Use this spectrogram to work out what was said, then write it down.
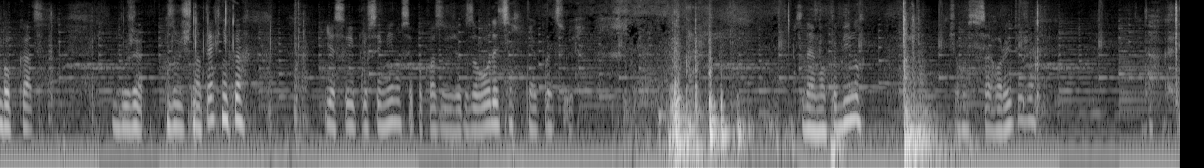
Бобкат. Дуже зручна техніка. Є свої плюси-мінуси, показую, як заводиться, як працює. Сідаємо в кабіну. Чогось все горить уже. Так.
